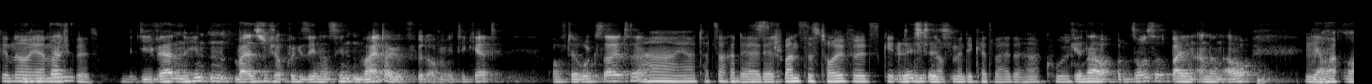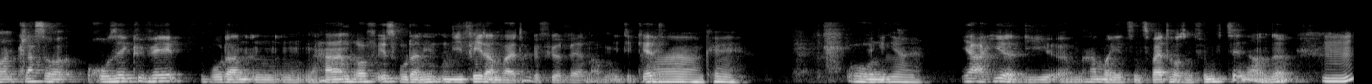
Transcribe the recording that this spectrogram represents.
Genau, ja, man spürt. Die werden hinten, weiß ich nicht, ob du gesehen hast, hinten weitergeführt auf dem Etikett auf der Rückseite. Ah ja, Tatsache, der, der Schwanz des Teufels geht Richtig. auf dem Etikett weiter. Ja, cool. Genau, und so ist das bei den anderen auch. Die mhm. haben halt noch ein klasse Rosé-Cuvée, wo dann ein, ein Hahn drauf ist, wo dann hinten die Federn weitergeführt werden auf dem Etikett. Ah, okay. Und ja, genial. Ja, hier, die ähm, haben wir jetzt in 2015er, ne? Mhm.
